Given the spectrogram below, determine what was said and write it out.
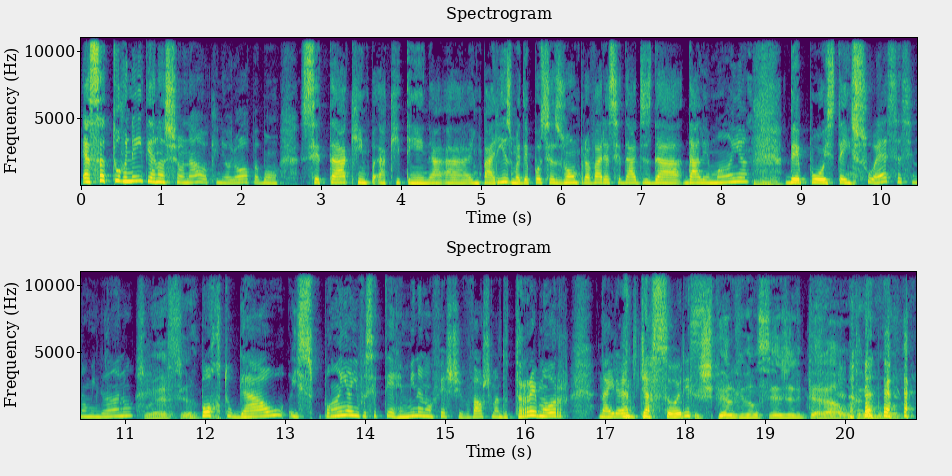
Essa turnê internacional aqui na Europa, bom, você está aqui, aqui tem a, a, em Paris, mas depois vocês vão para várias cidades da, da Alemanha, Sim. depois tem Suécia, se não me engano, Suécia, Portugal, Espanha e você termina num festival chamado Tremor na ilha de Açores. Espero que não seja literal o Tremor.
